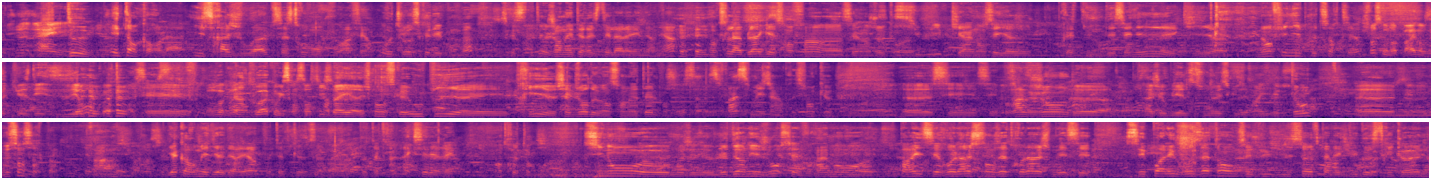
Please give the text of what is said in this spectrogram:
2 est encore là, il sera jouable, ça se trouve on pourra faire autre chose que des combats, parce que j'en étais resté là l'année dernière. Donc la blague est sans fin, hein, c'est un jeu qui a annoncé il y a près d'une décennie et qui euh, n'en finit plus de sortir. Je pense qu'on en parlait dans ZQSD 0 quoi. C'est- On va voir toi quand ils seront sortis. Ah bah, euh, je pense que Whoopi euh, est pris chaque jour devant son hôtel pour que ça se fasse, mais j'ai l'impression que euh, ces, ces braves gens de... Ah j'ai oublié le studio, excusez-moi, il est tôt, ne, ne s'en sortent pas. Il y a Core Media derrière, peut-être que ça va peut-être accélérer entre temps. Sinon, euh, le dernier jour c'est vraiment... euh, pareil, c'est relâche sans être relâche, mais c'est c'est pas les grosses attentes, c'est du Ubisoft avec du Ghost Recon.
